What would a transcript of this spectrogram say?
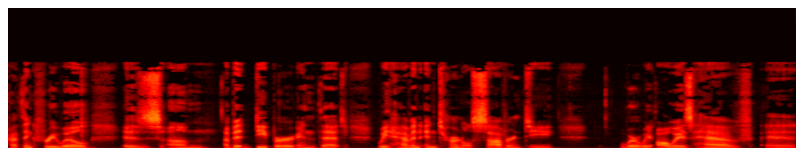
I think free will is um, a bit deeper in that we have an internal sovereignty where we always have a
